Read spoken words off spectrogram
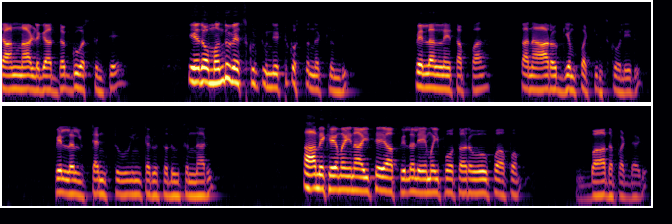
చాన్నాళ్ళుగా దగ్గు వస్తుంటే ఏదో మందు వేసుకుంటూ నెట్టుకొస్తున్నట్లుంది. పిల్లల్నే తప్ప తన ఆరోగ్యం పట్టించుకోలేదు. పిల్లలు టెన్త్ ఇంటరు చదువుతున్నారు. ఆమెకేమైనా అయితే ఆ పిల్లలు ఏమైపోతారో పాపం. బాధపడ్డాడు.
